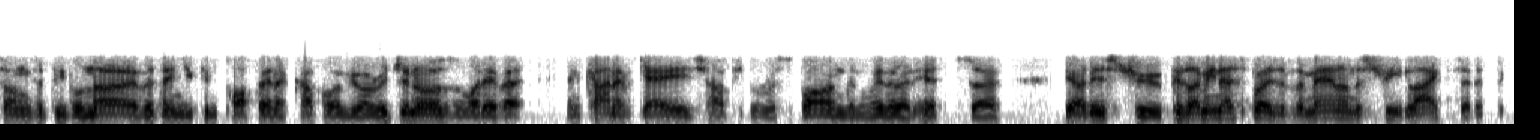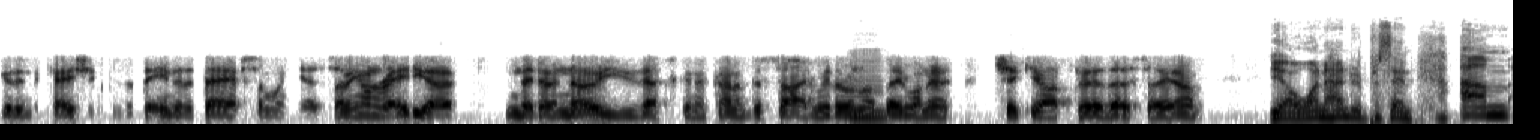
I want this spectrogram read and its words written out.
songs that people know, but then you can pop in a couple of your originals and whatever and kind of gauge how people respond and whether it hits. So, yeah, it is true. Because, I mean, I suppose if the man on the street likes it, it's a good indication. Because at the end of the day, if someone hears something on radio and they don't know you, that's going to kind of decide whether or not they'd want to check you out further. So, yeah. Yeah, one hundred percent. Um,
